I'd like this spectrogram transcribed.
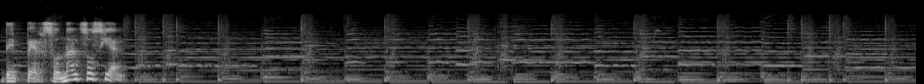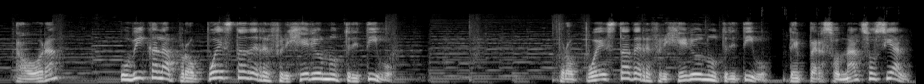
de personal social. Ahora, ubica la propuesta de refrigerio nutritivo. Propuesta de refrigerio nutritivo de personal social.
